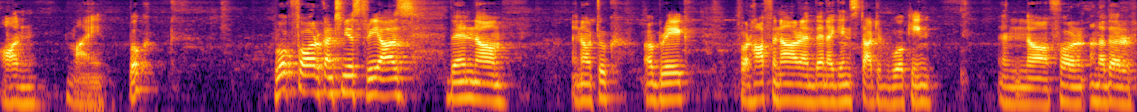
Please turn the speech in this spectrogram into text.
on my book. Worked for continuous three hours. Then um, you know took a break for half an hour and then again started working and uh, for another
